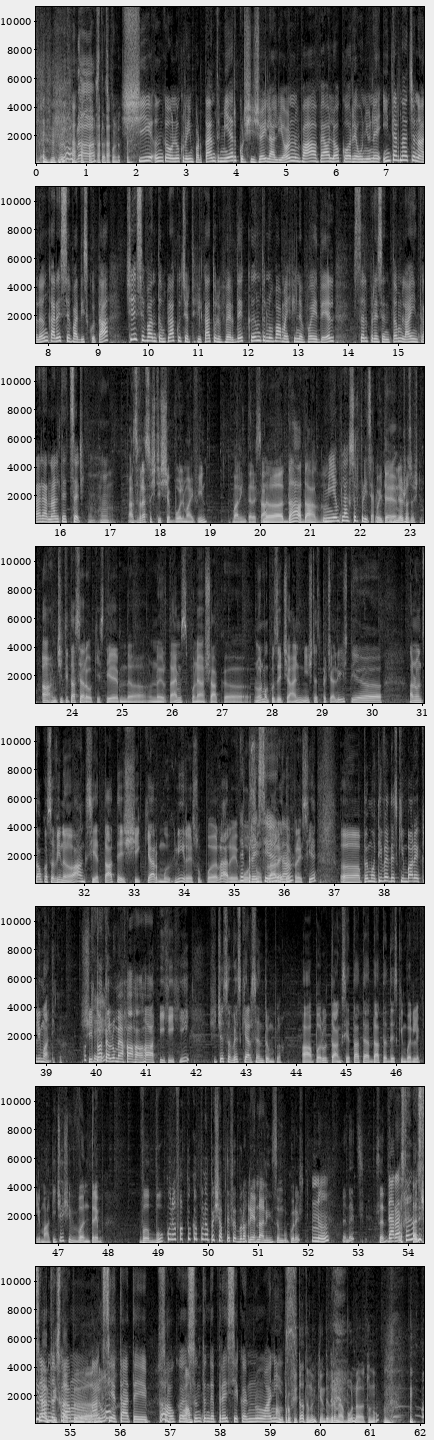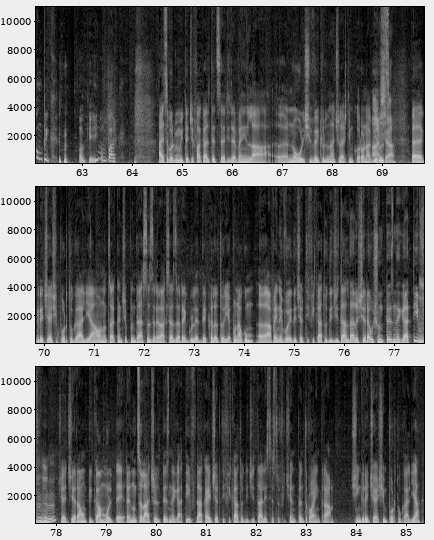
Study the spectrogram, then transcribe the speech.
nu, da, asta spune. Și încă un lucru important, miercuri și joi la Lyon va avea loc o reuniune internațională în care se va discuta ce se va întâmpla cu certificatul verde când nu va mai fi nevoie de el să-l prezentăm la intrarea în alte țări. Ați vrea să știți ce boli mai vin? V-ar interesa? Uh, Da, da, Mie îmi plac surprizele. Uite, mi-aș vrea să știu. A, am citit aseară o chestie, de New York Times spunea așa că în urmă cu 10 ani niște specialiști uh, anunțau că o să vină anxietate și chiar mâhnire, supărare, Depresie, bosunflare, da. depresie, uh, pe motive de schimbare climatică. Și Ok. toată lumea ha ha ha hi hi hi și ce să vezi chiar se întâmplă. A apărut anxietatea dată de schimbările climatice și vă întreb, vă bucură faptul că până pe 7 februarie n-a nins în București? Nu, Vedeți? Se dar asta nu Dar nici nu ne-a înseamnă că am întristat, uh, anxietate Da, sau că am- sunt în depresie, că nu a nins. Am profitat în weekend de vremea bună, tu nu? Un pic, ok. un parc. Hai să vorbim, uite, ce fac alte țări, revenind la uh, noul și vechiul în același timp coronavirus. Așa. Uh, Grecia și Portugalia au anunțat că începând de astăzi relaxează regulile de călătorie. Până acum uh, aveai nevoie de certificatul digital, dar își cereau și un test negativ, ceea ce era un pic cam mult. E, renunță la acel test negativ, dacă ai certificatul digital este suficient pentru a intra și în Grecia și în Portugalia.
